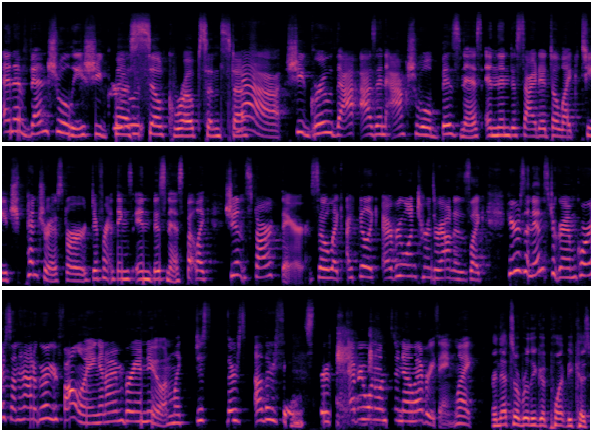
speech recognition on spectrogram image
And eventually she grew the silk ropes and stuff. Yeah. She grew that as an actual business and then decided to like teach Pinterest or different things in business. But like she didn't start there. So like I feel like everyone turns around and is like, here's an Instagram course on how to grow your following. And I'm brand new. I'm like, just there's other things. There's everyone wants to know everything. Like and that's a really good point because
